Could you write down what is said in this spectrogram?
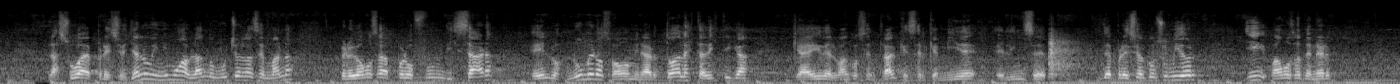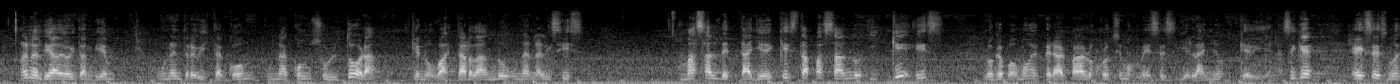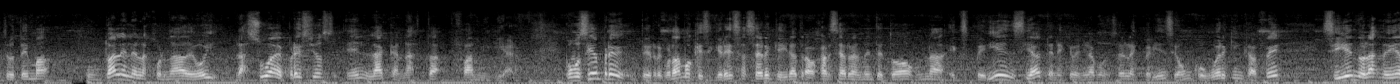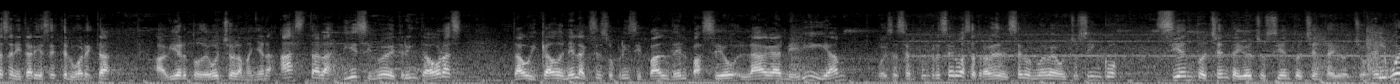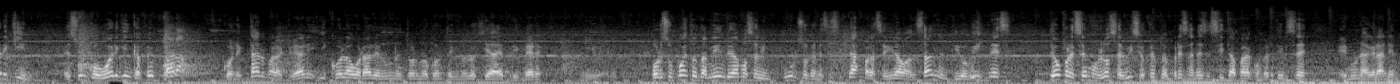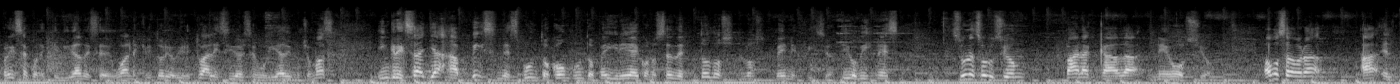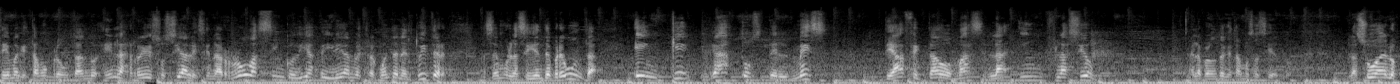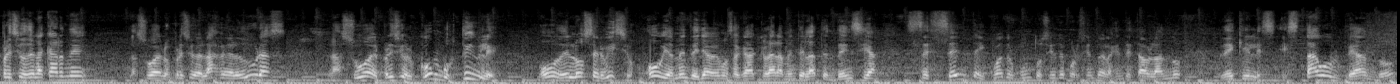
la suba de precios. Ya lo vinimos hablando mucho en la semana, pero hoy vamos a profundizar en los números, vamos a mirar toda la estadística que hay del Banco Central, que es el que mide el índice de precio al consumidor, y vamos a tener en el día de hoy también una entrevista con una consultora que nos va a estar dando un análisis más al detalle de qué está pasando y qué es lo que podemos esperar para los próximos meses y el año que viene. Así que ese es nuestro tema puntual en la jornada de hoy, la suba de precios en la canasta familiar. Como siempre, te recordamos que si querés hacer que ir a trabajar sea realmente toda una experiencia, tenés que venir a conocer la experiencia de un coworking café. Siguiendo las medidas sanitarias, este lugar está abierto de 8 de la mañana hasta las 19.30 horas. Está ubicado en el acceso principal del Paseo La Galería. Puedes hacer tus reservas a través del 0985 188 188. El Working es un coworking café para conectar, para crear y colaborar en un entorno con tecnología de primer nivel. Por supuesto, también te damos el impulso que necesitas para seguir avanzando en Tigo Business. Te ofrecemos los servicios que tu empresa necesita para convertirse en una gran empresa, conectividad de CD1, escritorio virtual ciberseguridad y mucho más. Ingresa ya a business.com.py y conocer de todos los beneficios. Tigo Business es una solución para cada negocio. Vamos ahora a el tema que estamos preguntando en las redes sociales, en arroba 5 días a nuestra cuenta en el Twitter. Hacemos la siguiente pregunta. ¿En qué gastos del mes te ha afectado más la inflación? Es la pregunta que estamos haciendo. La suba de los precios de la carne, la suba de los precios de las verduras, la suba del precio del combustible o de los servicios. Obviamente ya vemos acá claramente la tendencia, 64.7% de la gente está hablando de que les está golpeando,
